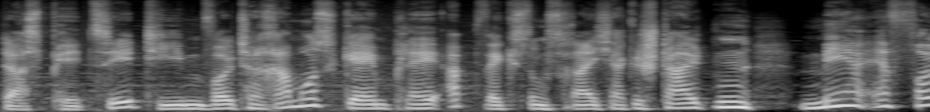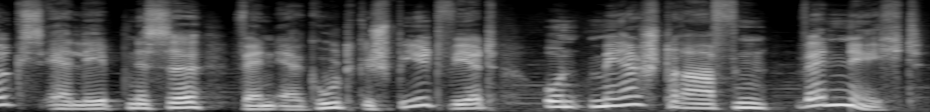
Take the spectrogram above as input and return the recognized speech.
Das PC-Team wollte Ramos Gameplay abwechslungsreicher gestalten, mehr Erfolgserlebnisse, wenn er gut gespielt wird, und mehr Strafen, wenn nicht.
